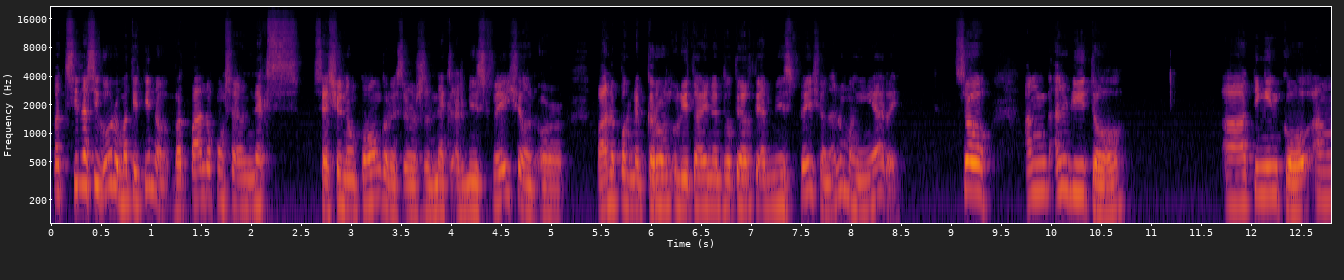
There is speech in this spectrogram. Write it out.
But sila siguro matitino. But paano kung sa next session ng Congress or sa next administration or paano pag nagkaroon ulit tayo ng Duterte administration, anong mangyayari? So, ang ano dito, ah, tingin ko, ang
